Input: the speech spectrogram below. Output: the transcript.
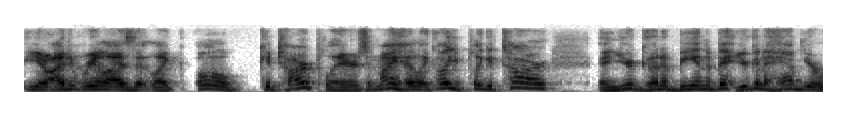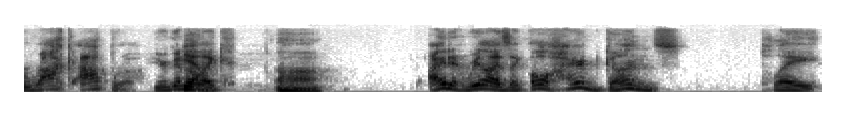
you know I didn't realize that like oh guitar players in my head like oh you play guitar and you're gonna be in the band you're gonna have your rock opera you're gonna Yeah. like Uh-huh. I didn't realize like oh hired guns play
